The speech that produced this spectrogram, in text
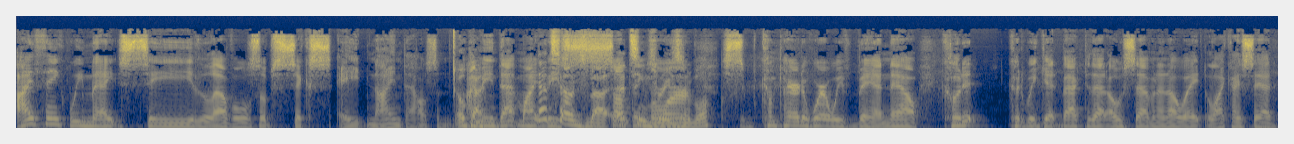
I think we might see levels of six, eight, nine thousand. Okay. I mean that might that be sounds about, something that seems more reasonable compared to where we've been. Now, could it? Could we get back to that 07 and 08? Like I said,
